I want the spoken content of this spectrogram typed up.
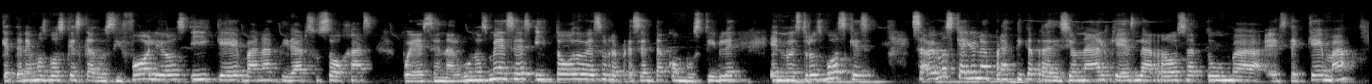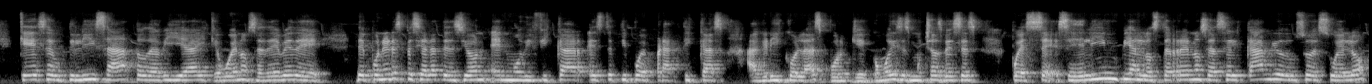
que tenemos bosques caducifolios y que van a tirar sus hojas pues en algunos meses y todo eso representa combustible en nuestros bosques. Sabemos que hay una práctica tradicional que es la rosa tumba este quema que se utiliza todavía y que bueno, se debe de, de poner especial atención en modificar este tipo de prácticas agrícolas porque como dices muchas veces pues se, se limpian los terrenos, se hace el cambio de uso de suelo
